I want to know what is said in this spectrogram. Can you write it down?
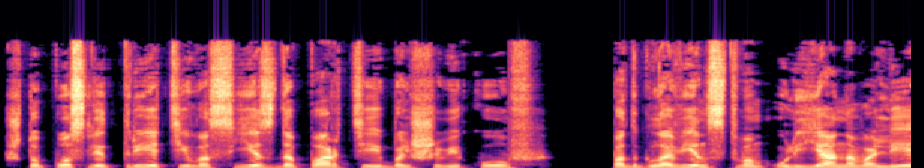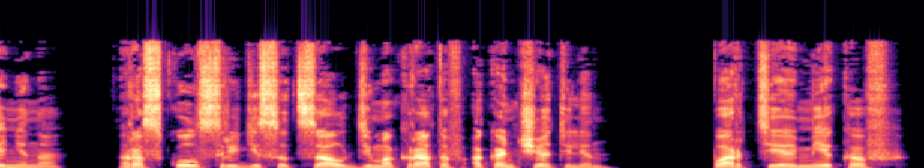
что после третьего съезда партии большевиков под главенством Ульянова-Ленина раскол среди социал-демократов окончателен. Партия Меков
